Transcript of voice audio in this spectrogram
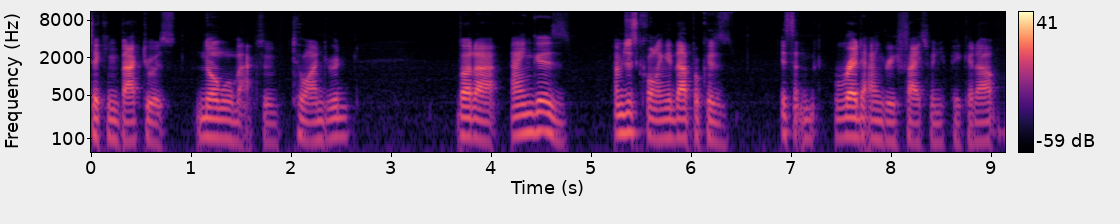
ticking back to its normal max of 200. But uh, Anger is... I'm just calling it that because it's a red angry face when you pick it up.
